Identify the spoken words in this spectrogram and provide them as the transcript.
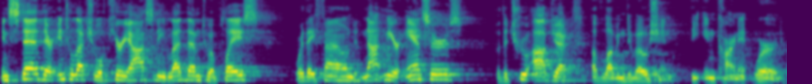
Instead, their intellectual curiosity led them to a place where they found not mere answers, but the true object of loving devotion, the incarnate Word.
